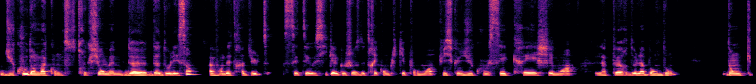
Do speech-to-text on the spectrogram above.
Du coup, dans ma construction même d'adolescent, avant d'être adulte, c'était aussi quelque chose de très compliqué pour moi, puisque du coup, c'est créé chez moi la peur de l'abandon. Donc,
